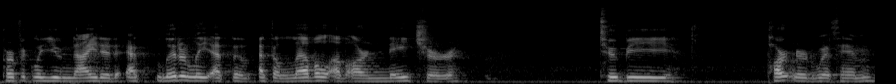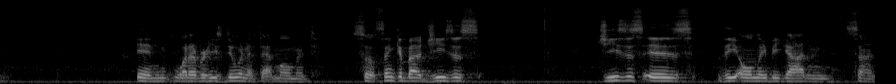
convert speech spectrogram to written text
perfectly united at literally at the, at the level of our nature to be partnered with Him in whatever He's doing at that moment. So think about Jesus. Jesus is the only begotten Son,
